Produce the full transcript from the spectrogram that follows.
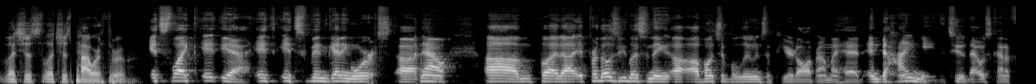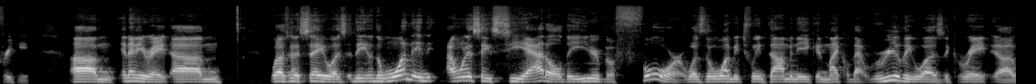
let's just let's just power through. It's like it, yeah. It, it's been getting worse Uh, now um, but uh, for those of you listening, a, bunch of balloons appeared all around my head and behind me too. That was kind of freaky. Um, at any rate, um, what I was going to say was the the one in I want to say Seattle the year before was the one between Dominique and Michael that really was a great uh,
